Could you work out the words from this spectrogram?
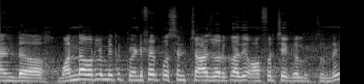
అండ్ వన్ అవర్లో మీకు ట్వంటీ ఫైవ్ పర్సెంట్ ఛార్జ్ వరకు అది ఆఫర్ చేయగలుగుతుంది.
